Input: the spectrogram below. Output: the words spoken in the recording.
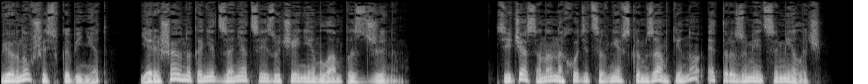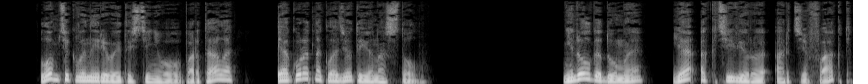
Вернувшись в кабинет, я решаю, наконец, заняться изучением лампы с джином. Сейчас она находится в Невском замке, но это, разумеется, мелочь. Ломтик выныривает из теневого портала и аккуратно кладет ее на стол. Недолго думая, я активирую артефакт,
